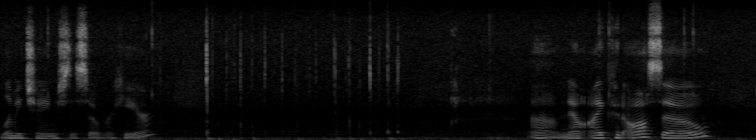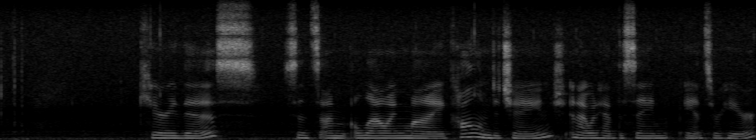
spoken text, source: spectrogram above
Let me change this over here. Um, now I could also carry this since I'm allowing my column to change and I would have the same answer here.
